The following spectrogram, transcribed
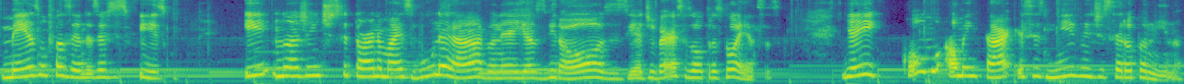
mesmo fazendo exercício físico. E a gente se torna mais vulnerável, né? E às viroses e a diversas outras doenças. E aí, como aumentar esses níveis de serotonina?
